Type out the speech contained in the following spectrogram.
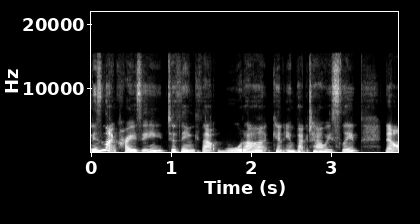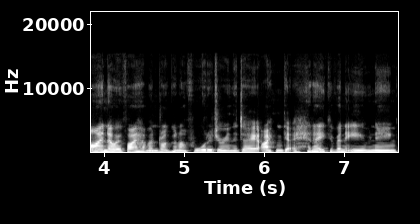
isn't that crazy to think that water can impact how we sleep? Now, I know if I haven't drunk enough water during the day, I can get a headache of an evening.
